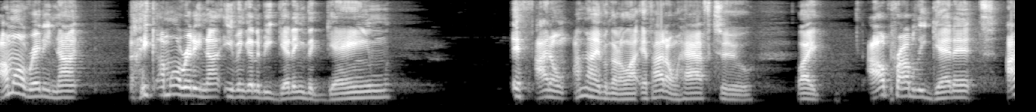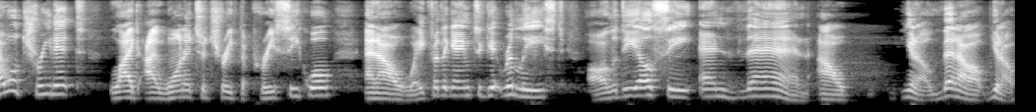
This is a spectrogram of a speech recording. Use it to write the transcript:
I'm already not like I'm already not even gonna be getting the game if I don't I'm not even gonna lie, if I don't have to, like I'll probably get it. I will treat it like I wanted to treat the pre-sequel, and I'll wait for the game to get released, all the DLC, and then I'll you know, then I'll, you know,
